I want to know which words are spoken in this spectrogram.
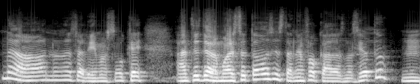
No, no nos salimos. Ok, antes del almuerzo todos están enfocados, ¿no es cierto? Mm.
